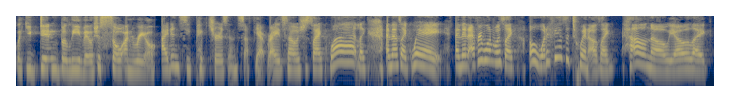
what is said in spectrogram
Like you didn't believe it. It was just so unreal. I didn't see pictures and stuff yet, right? So I was just like, what? Like, and I was like, wait. And then everyone was like, oh, what if he has a twin? I was like, hell no, yo. Like,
